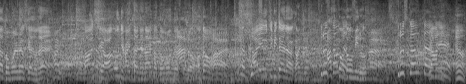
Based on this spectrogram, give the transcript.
だと思いますけどね、パンチが顎に入ったんじゃないかと思うんですけど。なるほど。はい、打ちみたいな感じ。クロスあそこはどう見る？クロスカウンターでり。うん。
